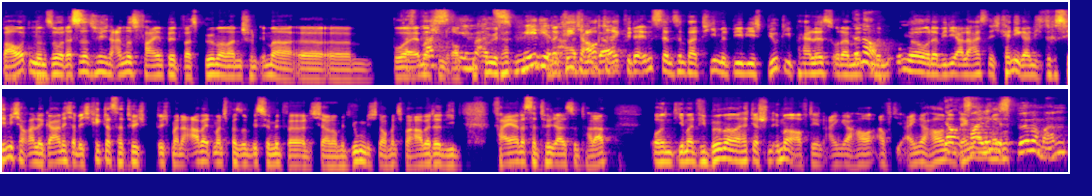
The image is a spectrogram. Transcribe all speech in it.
Bauten und so. Das ist natürlich ein anderes Feindbild, was Böhmermann schon immer äh, ähm, wo das er immer schon drauf geprügelt hat. Und dann kriege ich auch direkt wieder Instant-Sympathie mit Bibis Beauty Palace oder mit genau. einem Unge oder wie die alle heißen. Ich kenne die gar nicht, interessiere mich auch alle gar nicht, aber ich kriege das natürlich durch meine Arbeit manchmal so ein bisschen mit, weil ich ja noch mit Jugendlichen noch manchmal arbeite, die feiern das natürlich alles total ab. Und jemand wie Böhmermann hat ja schon immer auf den eingehauen, auf die eingehauen. Ja, und, und vor allen Dingen so, ist Böhmermann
